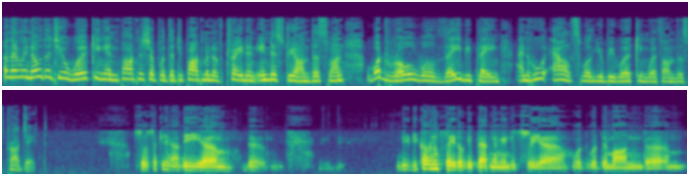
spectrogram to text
And then we know that you're working in partnership with the Department of Trade and Industry on this one. What role will they be playing and who else will you be working with on this project? So, Sakina, the, um, the, the, the, current state of the platinum industry uh, would, would demand um,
